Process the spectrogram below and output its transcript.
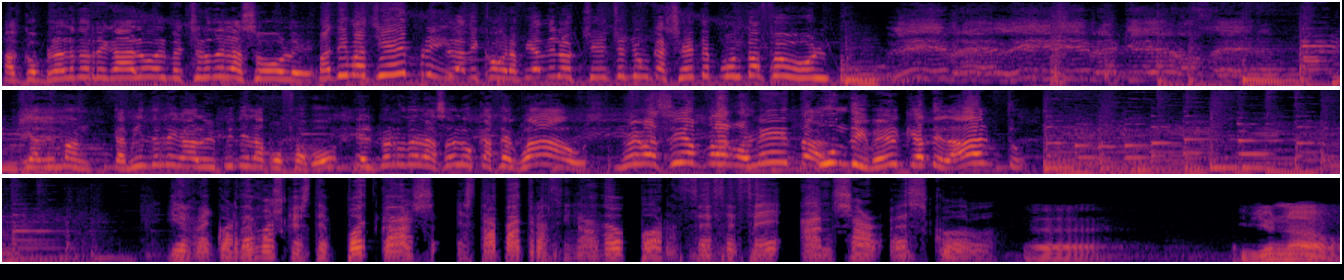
a comprar de regalo el mechero de la Sole. ¡Para ti para siempre! La discografía de los chechos y un cassette de punto azul. Libre. Y además, también de regalo y pídela por favor, el perro de la salud que hace guaus. ¡Nueva silla fragoneta! ¡Un nivel que adelanto! Y recordemos que este podcast está patrocinado por CCC Answer School. Uh, if you know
